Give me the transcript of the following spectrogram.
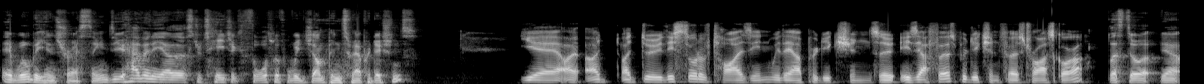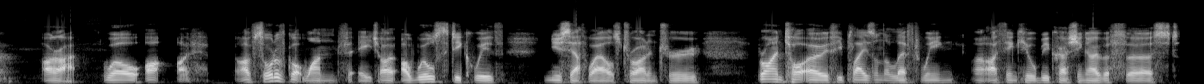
It will be interesting. Do you have any other strategic thoughts before we jump into our predictions? Yeah, I, I, I do. This sort of ties in with our predictions. Is our first prediction first try scorer? Let's do it. Yeah. All right. Well, I, I, I've sort of got one for each. I, I will stick with New South Wales, tried and true. Brian To'o, if he plays on the left wing, I think he'll be crashing over first,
